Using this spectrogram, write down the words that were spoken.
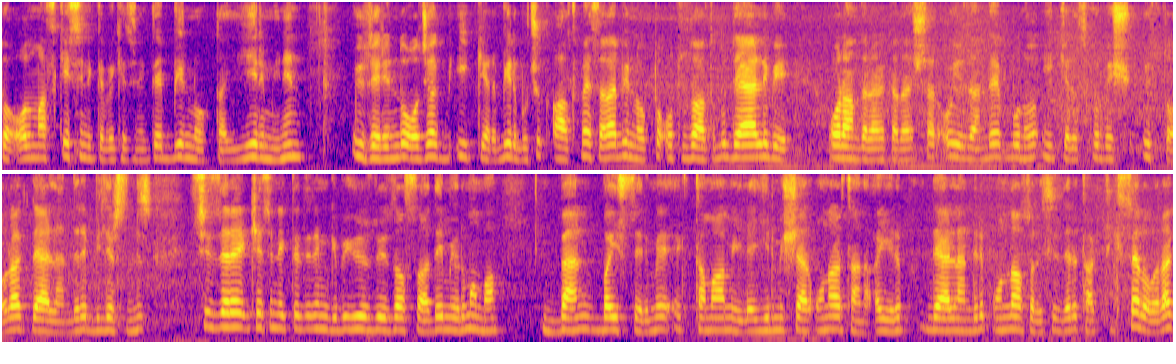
de olmaz. Kesinlikle ve kesinlikle 1.20'nin üzerinde olacak. ilk yarı 1.5 alt. Mesela 1.36 bu değerli bir orandır arkadaşlar. O yüzden de bunu ilk yarı 0.5 üst olarak değerlendirebilirsiniz. Sizlere kesinlikle dediğim gibi %100 asla demiyorum ama ben bahislerimi tamamıyla 20'şer 10'ar tane ayırıp değerlendirip ondan sonra sizlere taktiksel olarak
